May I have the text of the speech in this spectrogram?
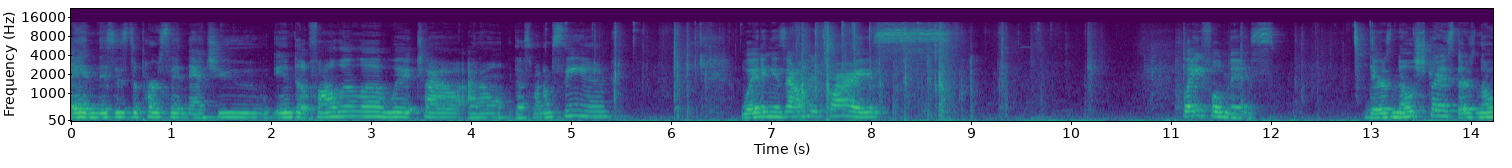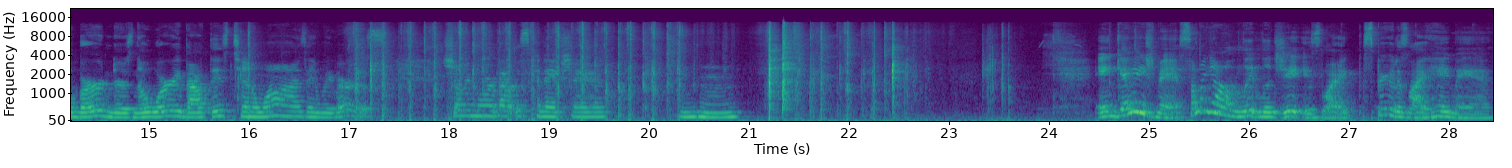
And this is the person that you end up falling in love with, child. I don't, that's what I'm seeing. Wedding is out here twice. Playfulness there's no stress, there's no burden, there's no worry about this. Ten of Wands in reverse. Show me more about this connection. Mm-hmm. Engagement. Some of y'all legit is like, spirit is like, hey man,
